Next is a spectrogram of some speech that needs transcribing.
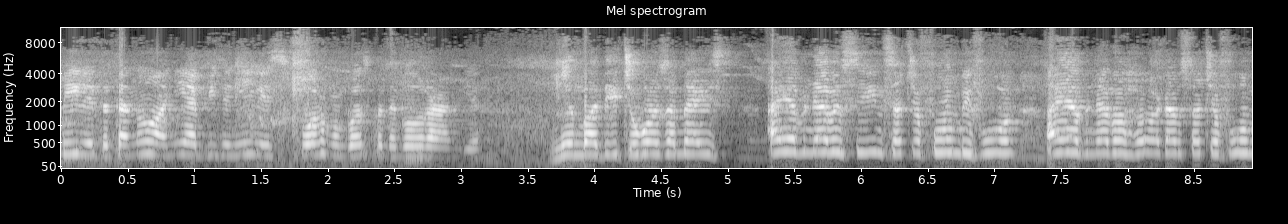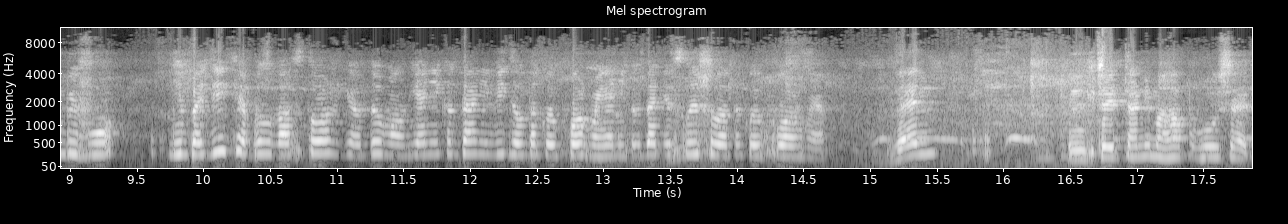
Мили Татану, они объединились в форму Господа Гауранги. Nimbaditya was amazed. I have never seen such a form before. I have never heard of such a form before. Нимбадити был в восторге, он думал, я никогда не видел такой формы, я никогда не слышал о такой форме. Then Chaitanya Mahaprabhu said,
